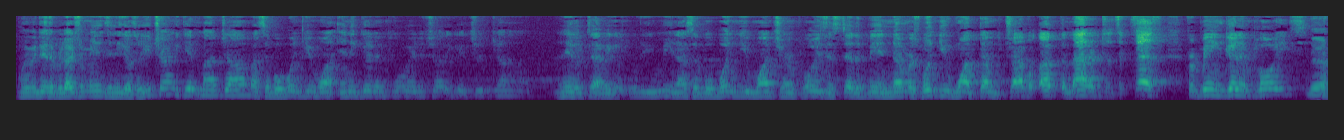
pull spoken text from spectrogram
when we do the production meetings, and he goes, "Are you trying to get my job?" I said, "Well, wouldn't you want any good employee to try to get your job?" And he looked at me and goes, What do you mean? I said, Well, wouldn't you want your employees, instead of being numbers, wouldn't you want them to travel up the ladder to success for being good employees? yeah.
